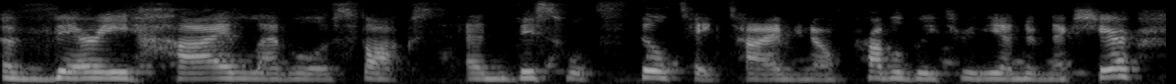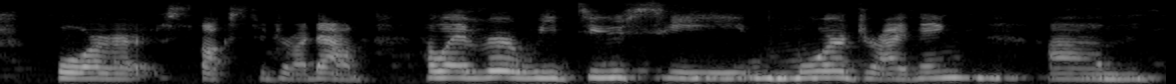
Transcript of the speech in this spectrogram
a very high level of stocks, and this will still take time, you know, probably through the end of next year for stocks to draw down. However, we do see more driving um,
